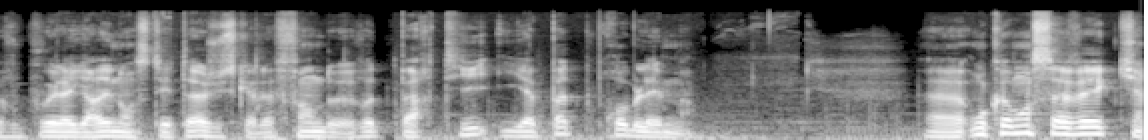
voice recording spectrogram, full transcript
vous pouvez la garder dans cet état jusqu'à la fin de votre partie, il n'y a pas de problème. Euh, on commence avec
